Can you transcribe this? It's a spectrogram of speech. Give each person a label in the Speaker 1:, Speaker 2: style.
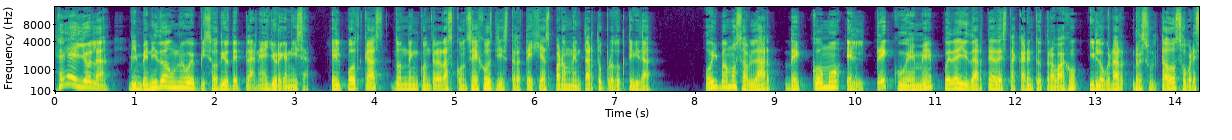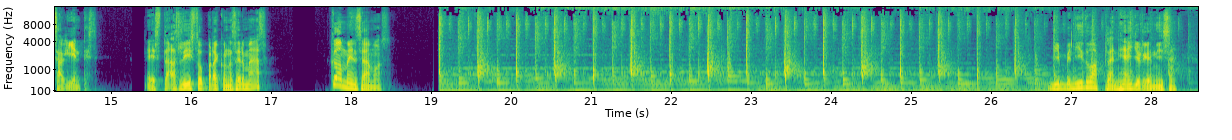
Speaker 1: Hey, hola. Bienvenido a un nuevo episodio de Planea y Organiza, el podcast donde encontrarás consejos y estrategias para aumentar tu productividad. Hoy vamos a hablar de cómo el TQM puede ayudarte a destacar en tu trabajo y lograr resultados sobresalientes. ¿Estás listo para conocer más? Comenzamos. Bienvenido a Planea y Organiza.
